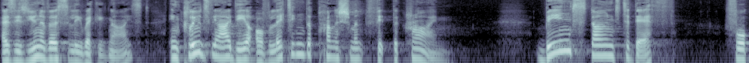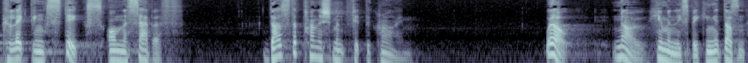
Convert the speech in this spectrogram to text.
as is universally recognized, includes the idea of letting the punishment fit the crime. Being stoned to death for collecting sticks on the Sabbath, does the punishment fit the crime? Well, no, humanly speaking, it doesn't.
